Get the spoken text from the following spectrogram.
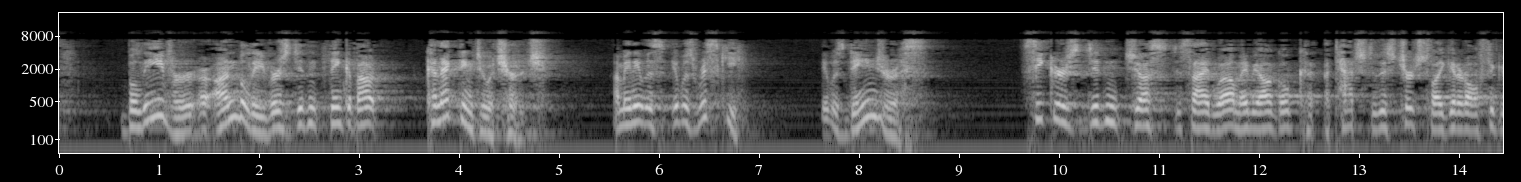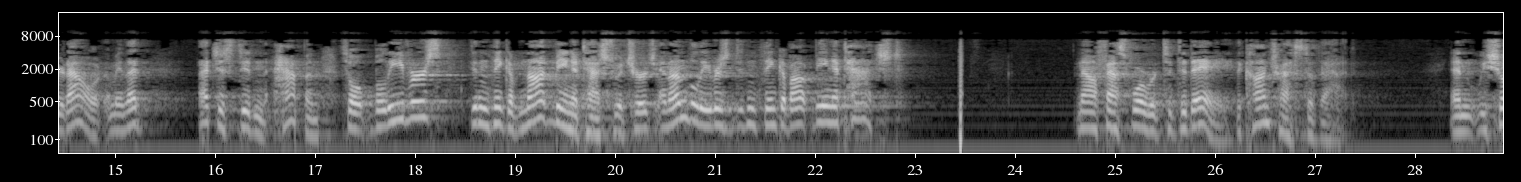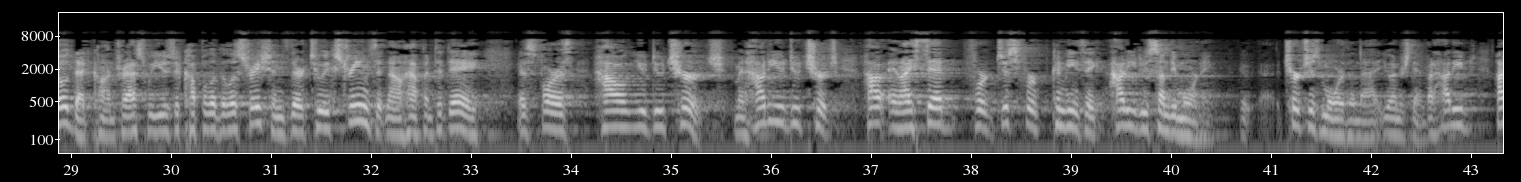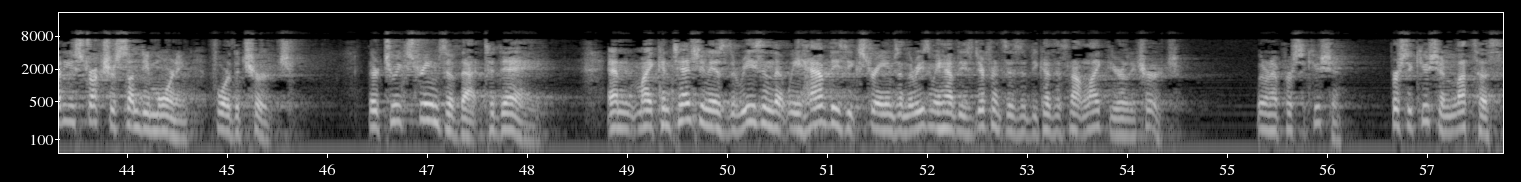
believer or unbelievers didn't think about connecting to a church. I mean, it was, it was risky. It was dangerous. Seekers didn't just decide, well, maybe I'll go attach to this church till I get it all figured out. I mean, that, that just didn't happen. So believers didn't think of not being attached to a church, and unbelievers didn't think about being attached. Now fast forward to today, the contrast of that. And we showed that contrast. We used a couple of illustrations. There are two extremes that now happen today as far as how you do church. I mean, how do you do church? How, and I said for, just for convenience sake, how do you do Sunday morning? Church is more than that, you understand. But how do you, how do you structure Sunday morning for the church? There are two extremes of that today. And my contention is the reason that we have these extremes and the reason we have these differences is because it's not like the early church. we don't have persecution. Persecution lets us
